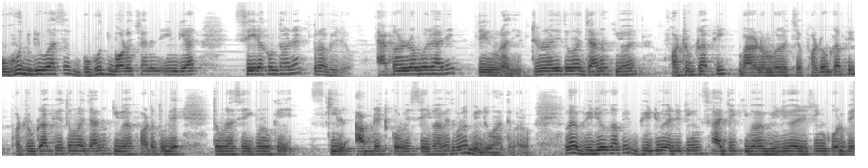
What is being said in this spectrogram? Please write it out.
বহুত ভিউ আছে, বহুত বড় চ্যানেল ইন্ডিয়ার সেই রকম ধরনের তোমরা ভিডিও এগারো নম্বরে আছি টেকনোলজি। টেকনোলজি তোমরা জানো কীভাবে? ফটোগ্রাফি বারো নম্বর হচ্ছে ফটোগ্রাফি ফটোগ্রাফিও তোমরা জানো কীভাবে ফটো তুলে তোমরা সেইগুলোকে স্কিল আপডেট করবে, সেইভাবে তোমরা ভিডিও বানাতে পারো। এবার ভিডিওগ্রাফি ভিডিও এডিটিং সাহায্যে কীভাবে ভিডিও এডিটিং করবে,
